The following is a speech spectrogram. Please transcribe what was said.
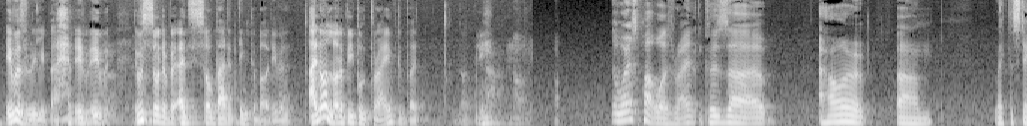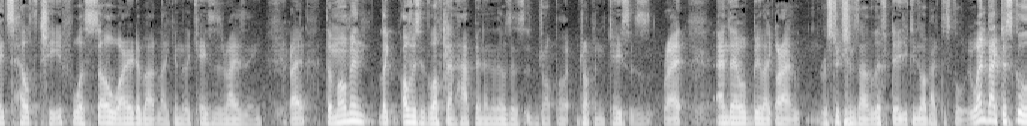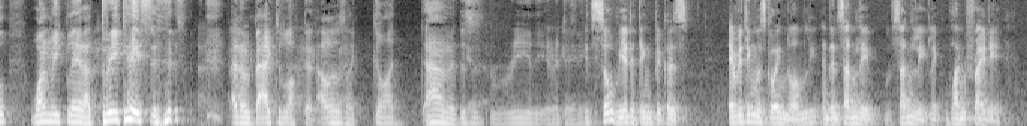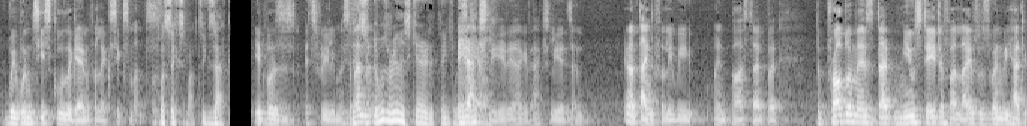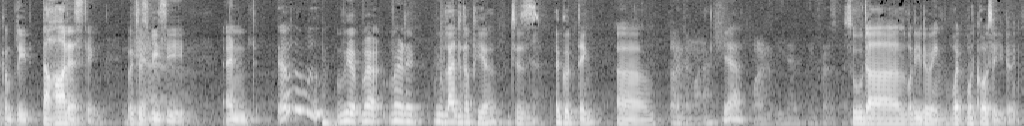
it was really bad. It it, it was so dep- It's so bad to think about. Even I know a lot of people thrived, but not me. The worst part was right because uh, our um, like the state's health chief was so worried about like you know the cases rising, right? The moment like obviously the lockdown happened and then there was this drop uh, drop in cases, right? And they would be like, all right, restrictions are lifted, you can go back to school. We went back to school. One week later, three cases, and then back to lockdown. I was like, God damn it, this is really irritating. It's so weird to think because everything was going normally, and then suddenly, suddenly, like one Friday, we wouldn't see school again for like six months. for six months, exactly. It was, it's really messed up. It's- And it was really scary to think about. it actually, it, it actually is, and you know, thankfully we went past that. But the problem is that new stage of our lives was when we had to complete the hardest thing, which is Yeah. VCE, and you know, we're, we're, we're we landed up here, which is a good thing. Um, yeah. Sujal, what are you doing? What what course are you doing?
